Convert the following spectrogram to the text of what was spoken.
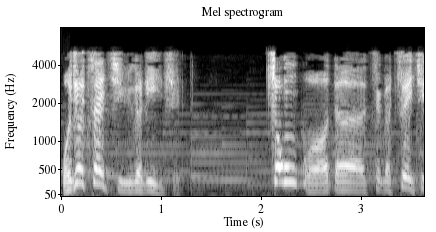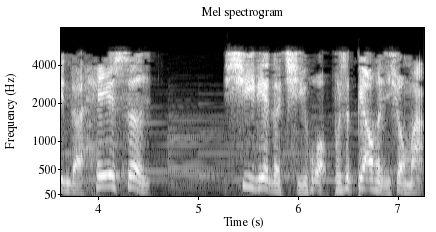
我就再举一个例子，中国的这个最近的黑色系列的期货不是飙很凶吗？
